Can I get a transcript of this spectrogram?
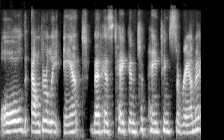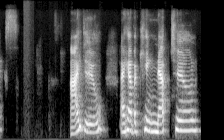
old elderly aunt that has taken to painting ceramics? I do. I have a King Neptune.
